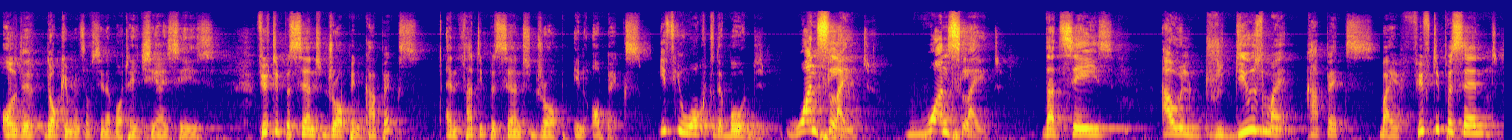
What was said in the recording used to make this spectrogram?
all the documents I've seen about HCI says 50% drop in capex and 30% drop in opex. If you walk to the board, one slide, one slide that says I will reduce my capex by 50%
